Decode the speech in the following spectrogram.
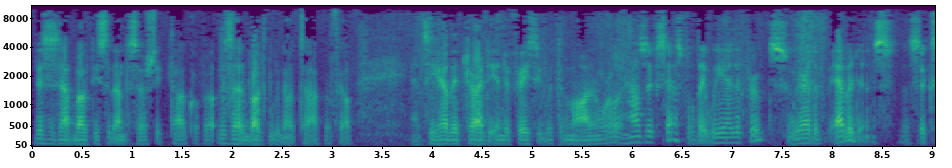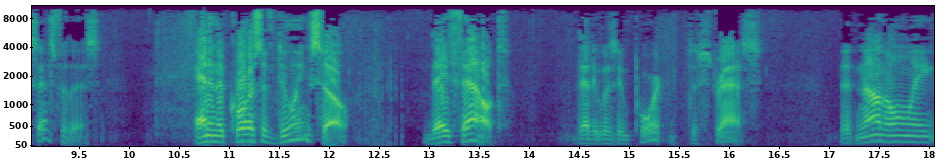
This is how Bhakti Siddhanta Saraswati Thakur felt. This is how Bhakti Vinod Thakur felt. And see how they tried to interface it with the modern world and how successful they, we are the fruits. We are the evidence, the success for this. And in the course of doing so, they felt that it was important to stress that not only,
